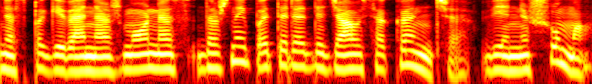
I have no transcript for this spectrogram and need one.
nes pagyvenę žmonės dažnai patiria didžiausią kančią - vienišumą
